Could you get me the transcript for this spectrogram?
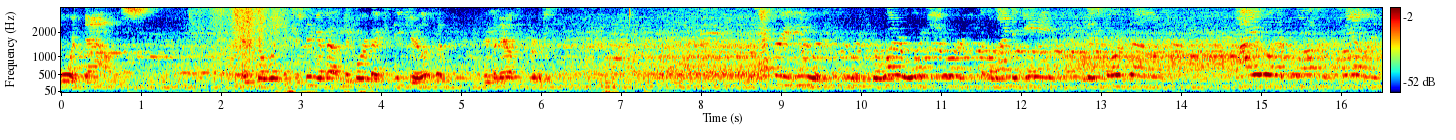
fourth downs. And so what's interesting about the quarterback sneak here, let's let him announce it first. After review, the runner was short of the line of game. It is fourth down. Iowa has lost his challenge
